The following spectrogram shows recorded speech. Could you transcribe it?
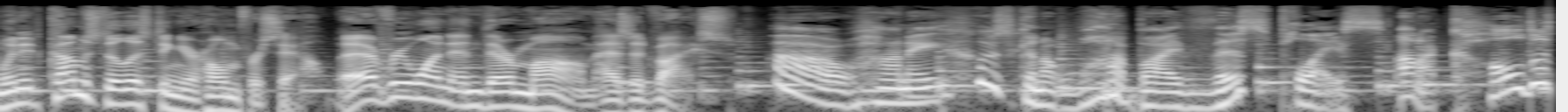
When it comes to listing your home for sale, everyone and their mom has advice. Oh, honey, who's going to want to buy this place? On a cul de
